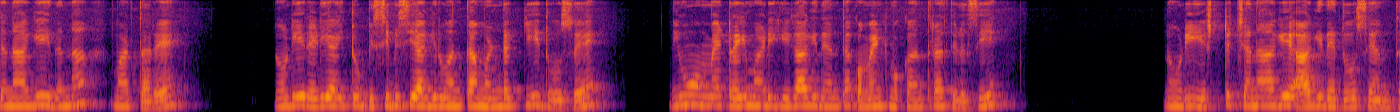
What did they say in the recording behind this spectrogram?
ಚೆನ್ನಾಗಿ ಇದನ್ನು ಮಾಡ್ತಾರೆ. ನೋಡಿ ರೆಡಿ ಆಯಿತು. ಬಿಸಿ ಬಿಸಿಯಾಗಿರುವಂಥ ಮಂಡಕ್ಕಿ, ದೋಸೆ. ನೀವು ಒಮ್ಮೆ ಟ್ರೈ ಮಾಡಿ ಹೇಗಾಗಿದೆ ಅಂತ ಕಮೆಂಟ್ ಮುಖಾಂತರ ತಿಳಿಸಿ. ನೋಡಿ, ಎಷ್ಟು ಚೆನ್ನಾಗಿ ಆಗಿದೆ ದೋಸೆ ಅಂತ.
